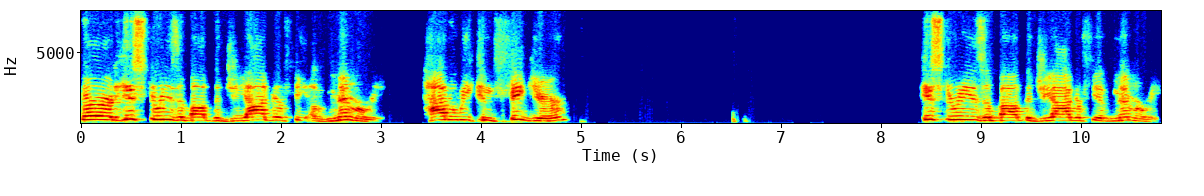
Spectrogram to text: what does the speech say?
Third, history is about the geography of memory. How do we configure? History is about the geography of memory.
